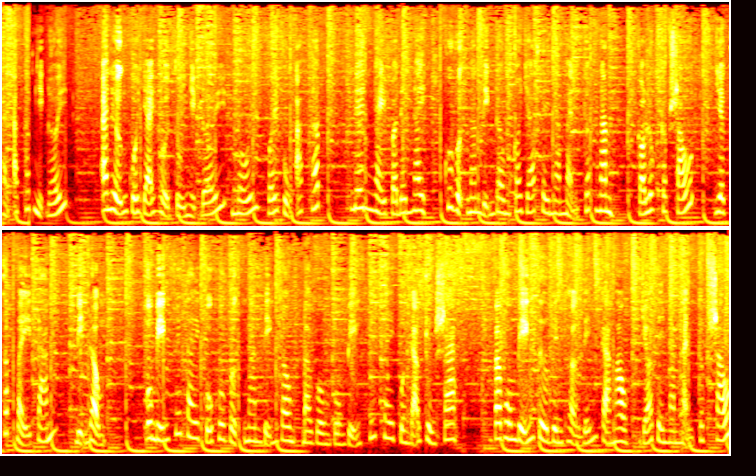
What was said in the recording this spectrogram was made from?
thành áp thấp nhiệt đới. Ảnh hưởng của giải hội tụ nhiệt đới nối với vùng áp thấp nên ngày và đêm nay, khu vực Nam Biển Đông có gió Tây Nam mạnh cấp 5, có lúc cấp 6, giật cấp 7, 8, biển động. Vùng biển phía Tây của khu vực Nam Biển Đông bao gồm vùng biển phía Tây quần đảo Trường Sa và vùng biển từ Bình Thuận đến Cà Mau, gió Tây Nam mạnh cấp 6,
